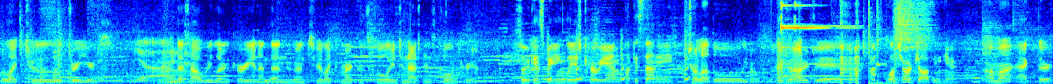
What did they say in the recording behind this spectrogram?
for like two three years Yeah. and that's how we learned Korean and then we went to like American school international school in Korea So you can speak English, Korean, Pakistani. 전라도 you know 할줄 알지 What's your job in here? I'm an actor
